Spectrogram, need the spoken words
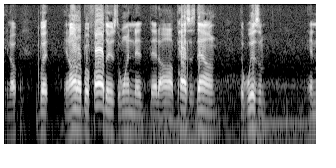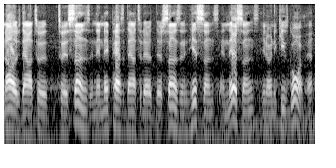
You know, but an honorable father is the one that that uh, passes down the wisdom and knowledge down to to his sons, and then they pass it down to their their sons and his sons and their sons. You know, and it keeps going, man.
